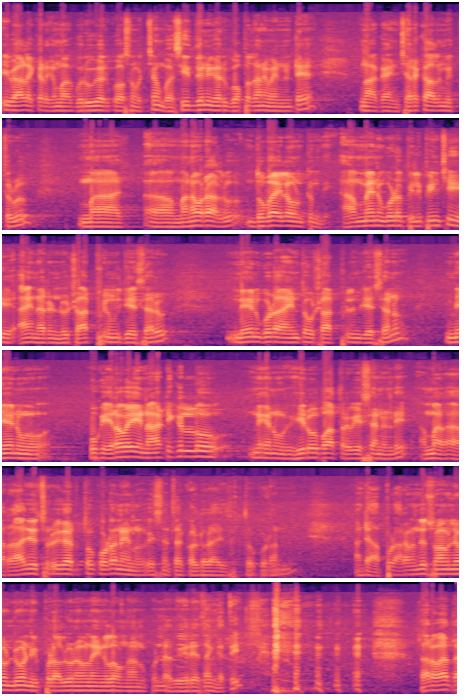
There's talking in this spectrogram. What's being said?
ఈవేళ ఇక్కడికి మా గురువుగారి కోసం వచ్చాం. వసీద్దీని గారి గొప్పతనం ఏంటంటే నాకు ఆయన చిరకాల మిత్రుడు మా మనవరాలు దుబాయ్లో ఉంటుంది. ఆ అమ్మాయిని కూడా పిలిపించి ఆయన రెండు షార్ట్ ఫిల్మ్లు చేశారు. నేను కూడా ఆయనతో షార్ట్ ఫిల్మ్ చేశాను. నేను ఒక ఇరవై నాటికల్లో నేను హీరో పాత్ర వేశానండి. అమ్మ రాజేశ్వరి గారితో కూడా నేను వేసిన కళ్ళు రాజేశ్వరితో కూడా అంటే అప్పుడు అరవింద స్వామిలో ఉండేవాడిని ఇప్పుడు అల్లురామలింగంలో ఉన్నాను అనుకోండి అది వేరే సంగతి. తర్వాత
